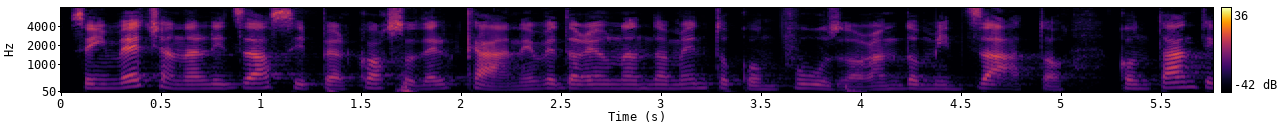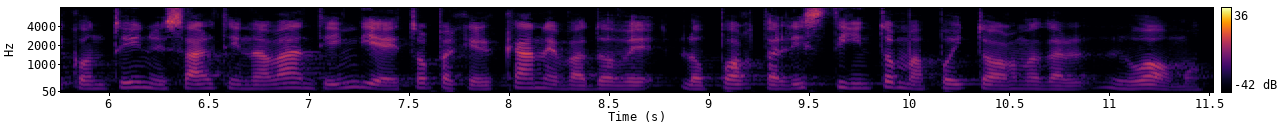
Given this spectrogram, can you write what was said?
Se invece analizzassi il percorso del cane, vedrei un andamento confuso, randomizzato, con tanti continui salti in avanti e indietro perché il cane va dove lo porta l'istinto ma poi torna dall'uomo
